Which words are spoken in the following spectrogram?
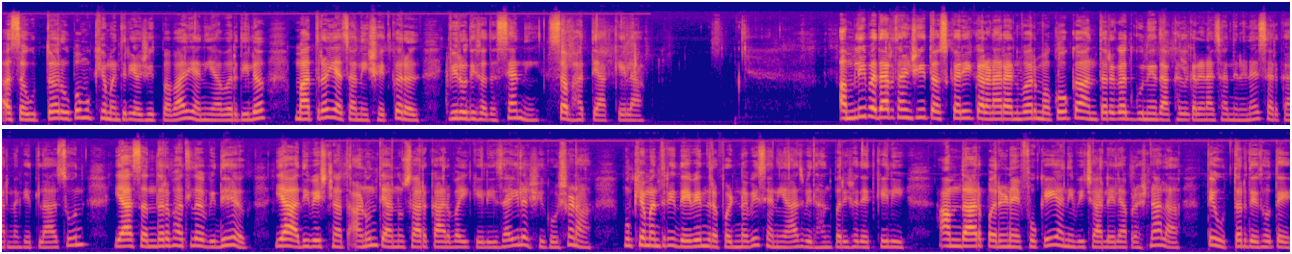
असं उत्तर उपमुख्यमंत्री अजित पवार यांनी यावर दिलं. मात्र याचा निषेध करत विरोधी सदस्यांनी सभात्याग केला. अंमली पदार्थांची तस्करी करणाऱ्यांवर मकोका अंतर्गत गुन्हे दाखल करण्याचा निर्णय सरकारनं घेतला असून या संदर्भातलं विधेयक या अधिवेशनात आणून त्यानुसार कारवाई केली जाईल अशी घोषणा मुख्यमंत्री देवेंद्र फडणवीस यांनी आज विधानपरिषदेत केली. आमदार परिणय फुके यांनी विचारलेल्या प्रश्नाला ते उत्तर देत होते.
